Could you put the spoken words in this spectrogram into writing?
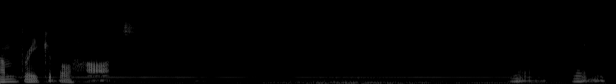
Unbreakable Heart. No, win.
